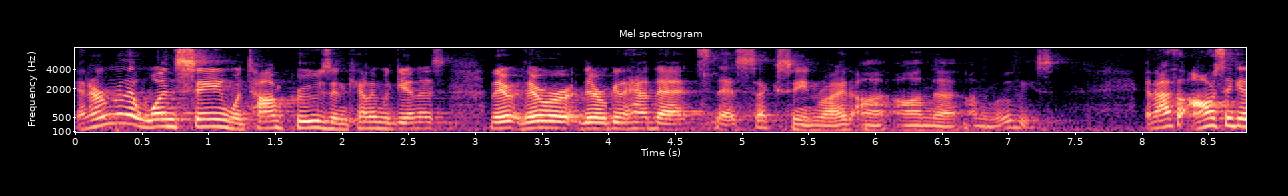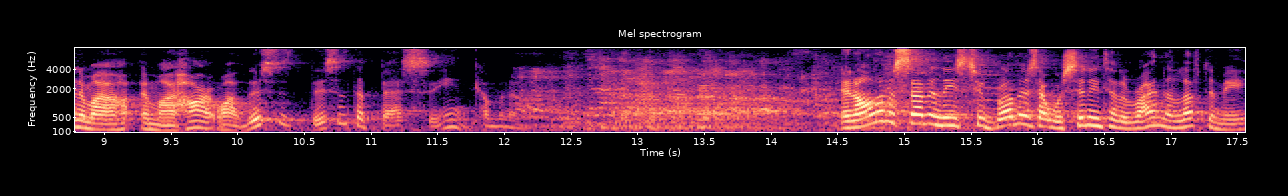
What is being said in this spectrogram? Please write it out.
And I remember that one scene when Tom Cruise and Kelly McGillis they, they were they were going to have that that sex scene right on, on the on the movies. And I thought I was thinking in my in my heart, wow, this is this is the best scene coming up. And all of a sudden, these two brothers that were sitting to the right and the left of me,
